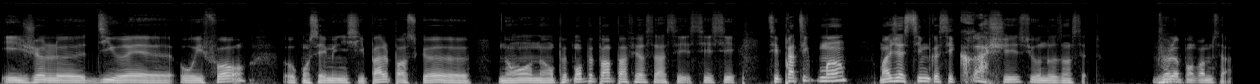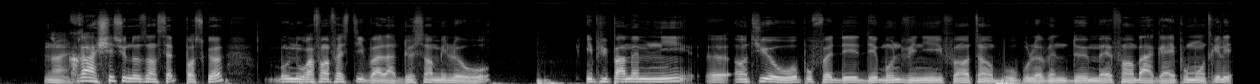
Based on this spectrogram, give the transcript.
et je le dirai euh, haut et fort au conseil municipal parce que euh, non, non, on peut, on peut pas, pas faire ça. C'est pratiquement, moi j'estime que c'est cracher sur nos ancêtres. Je mhm. le prends comme ça cracher sur nos ancêtres parce que nous fait un festival à 200 000 euros et puis pas même ni euh, anti-euros pour faire des, des mondes venir faire un tambour pour le 22 mai, faire un bagaille pour montrer les...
